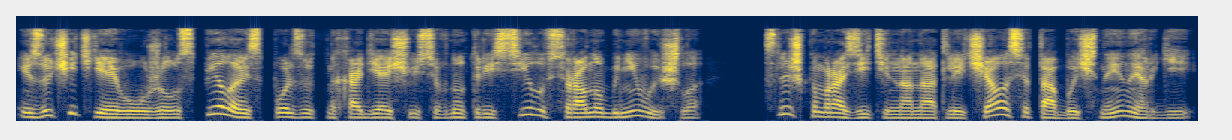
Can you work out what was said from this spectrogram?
Изучить я его уже успел, а использовать находящуюся внутри силу все равно бы не вышло. Слишком разительно она отличалась от обычной энергии.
